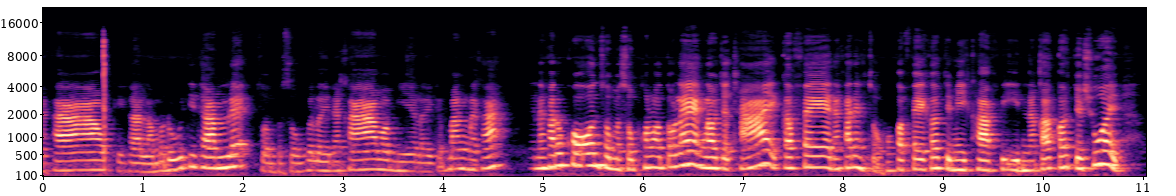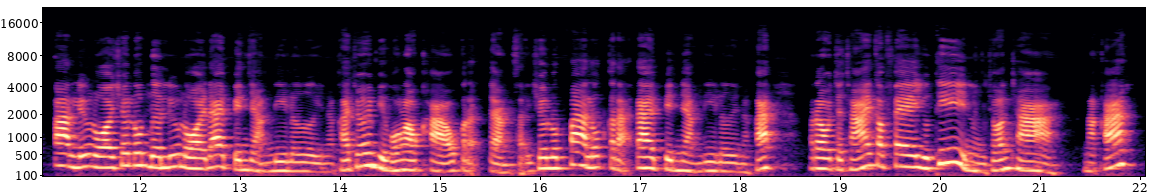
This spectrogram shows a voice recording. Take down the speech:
นะคะโอเคค่ะ เรามาดูวิธีทำและส่วนผสมกันเลยนะคะ ว่ามีอะไรกันบ้างนะคะนะคะทุกคนส่วนผสมของเราตัวแรกเราจะใช้กาแฟนะคะในส่วนของกาแฟก็จะมีคาเฟอีนนะคะ ก็จะช่วยต้านริ้วรอย ช่วยลดเลือนริ้วรอยได้เป็นอย่างดีเลยนะคะช่วยให้ผิวของเราขาวกระจ่างใสช่วยลดฝ้าลดกระได้เป็นอย่างดีเลยนะคะ เราจะใช้กาแฟอยู่ที่ 1 ช้อนชานะคะนะคะ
